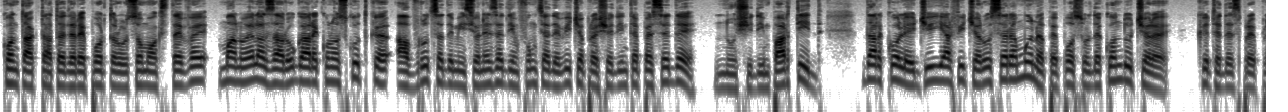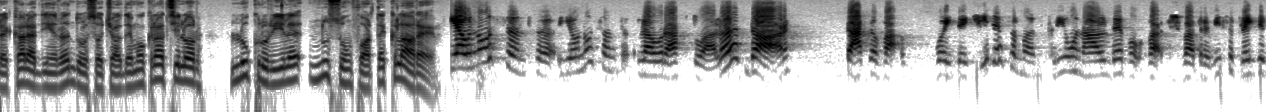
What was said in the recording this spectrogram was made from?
Contactată de reporterul Somox TV, Manuela Zarug a recunoscut că a vrut să demisioneze din funcția de vicepreședinte PSD, nu și din partid, dar colegii i-ar fi cerut să rămână pe postul de conducere. Câte despre plecarea din rândul socialdemocraților, lucrurile nu sunt foarte clare. Eu nu sunt, eu nu sunt la ora actuală, dar dacă va, voi decide să mă scriu în ALDE și va trebui să plec de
